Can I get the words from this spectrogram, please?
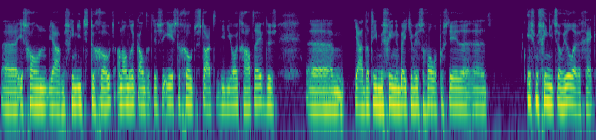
Uh, is gewoon ja, misschien iets te groot. Aan de andere kant, het is de eerste grote start die hij ooit gehad heeft. Dus uh, ja, dat hij misschien een beetje wisselvallig presteerde, uh, is misschien niet zo heel erg gek.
